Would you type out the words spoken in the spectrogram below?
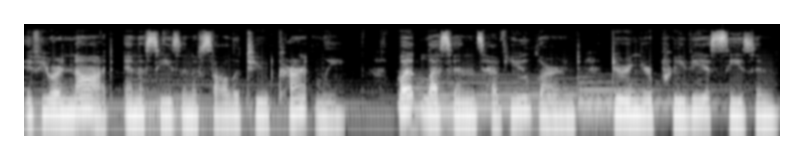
If you are not in a season of solitude currently, what lessons have you learned during your previous season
